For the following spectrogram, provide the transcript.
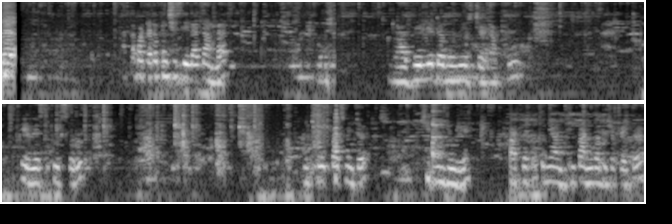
आता बटाटा पण शिजलेला चांगला. भाजलेले डबू मिरच्या टाकू. एवढेच व्यवस्थित करू. आणखी एक पाच मिनटं शिजून घेऊया. वाटलं तुम्ही आणखी पाणी घालू शकता इथं.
